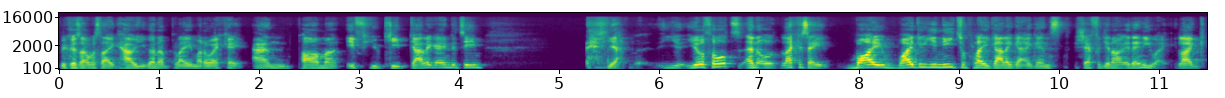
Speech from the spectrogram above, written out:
because I was like, how are you gonna play Madueke and Palmer if you keep Gallagher in the team? Yeah, your thoughts and uh, like I say, why why do you need to play Gallagher against Sheffield United anyway? Like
